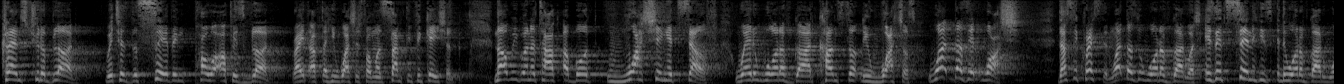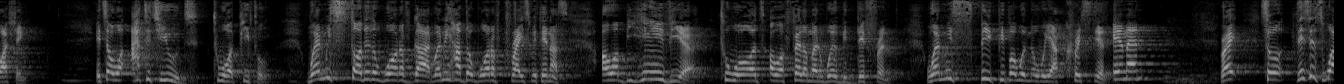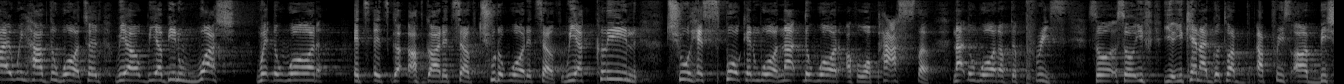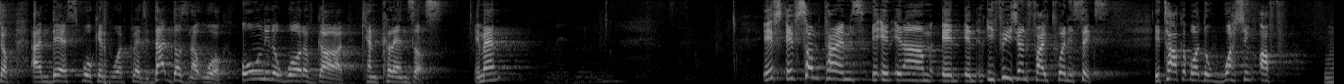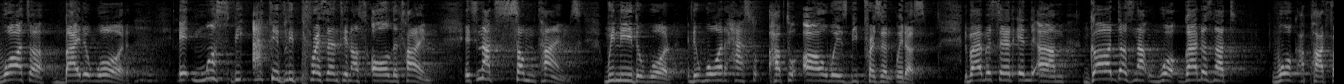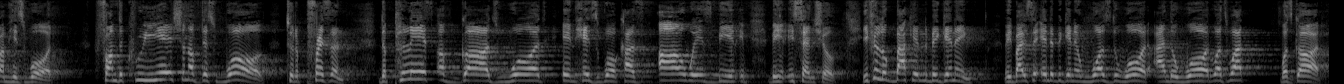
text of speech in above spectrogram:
cleansed through the blood, which is the saving power of His blood, right? After he washes from us, sanctification. Now we're going to talk about washing itself, where the word of God constantly washes. What does it wash? That's the question. What does the word of God wash? Is it sin, his, the word of God washing? It's our attitudes toward people. When we study the word of God, when we have the word of Christ within us, our behavior towards our fellow men will be different. When we speak, people will know we are Christian. Amen? Right? So this is why we have the word. So we are, we are being washed with the word it's, it's of God itself, through the word itself. We are clean through his spoken word, not the word of our pastor, not the word of the priest. So, so if you, you cannot go to a, a priest or a bishop and their spoken word cleanse you, that does not work. Only the word of God can cleanse us. Amen? If, if sometimes in, in, um, in, in Ephesians 5.26, it talk about the washing of water by the word. It must be actively present in us all the time. It's not sometimes we need the word. The word has to have to always be present with us. The Bible said in um, God does not walk, God does not walk apart from his word. From the creation of this world to the present, the place of God's word in his work has always been, been essential. If you look back in the beginning, the Bible says in the beginning was the word and the word was what? Was God.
